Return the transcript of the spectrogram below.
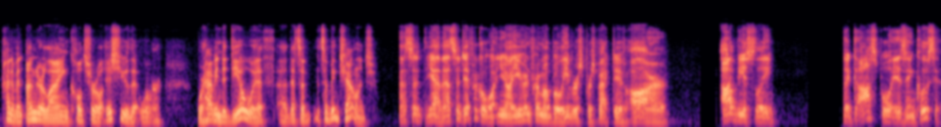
kind of an underlying cultural issue that we're we're having to deal with. Uh, that's a it's a big challenge. That's a yeah, that's a difficult one. You know, even from a believer's perspective, are obviously the gospel is inclusive,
